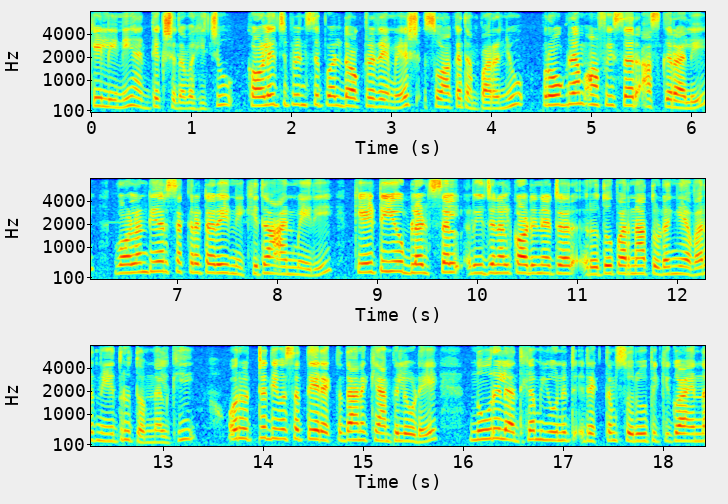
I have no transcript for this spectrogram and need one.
K Lini അധ്യക്ഷത വഹിച്ചു. കോളേജ് പ്രിൻസിപ്പൽ ഡോക്ടർ രമേശ് സ്വാഗതം പറഞ്ഞു. Programme officer Askar Ali volunteer secretary Nikhitha Annmary K T U blood cell regional coordinator Rithuparna തുടങ്ങിയവർ നേതൃത്വം നൽകി. ഒരൊറ്റ ദിവസത്തെ രക്തദാന ക്യാമ്പിലൂടെ നൂറിലധികം യൂണിറ്റ് രക്തം സ്വരൂപിക്കുക എന്ന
